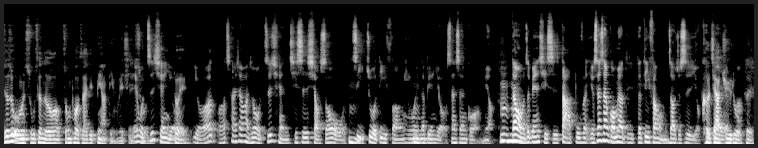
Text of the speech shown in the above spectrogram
就是我们俗称的“中破塞的变点为其”。哎，我之前有对有啊，我要插一下话，说我之前其实小时候我自己住的地方，嗯、因为那边有三山国王庙。嗯。但我们这边其实大部分有三山国王庙的的地方，我们知道就是有客家，客家聚落。对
